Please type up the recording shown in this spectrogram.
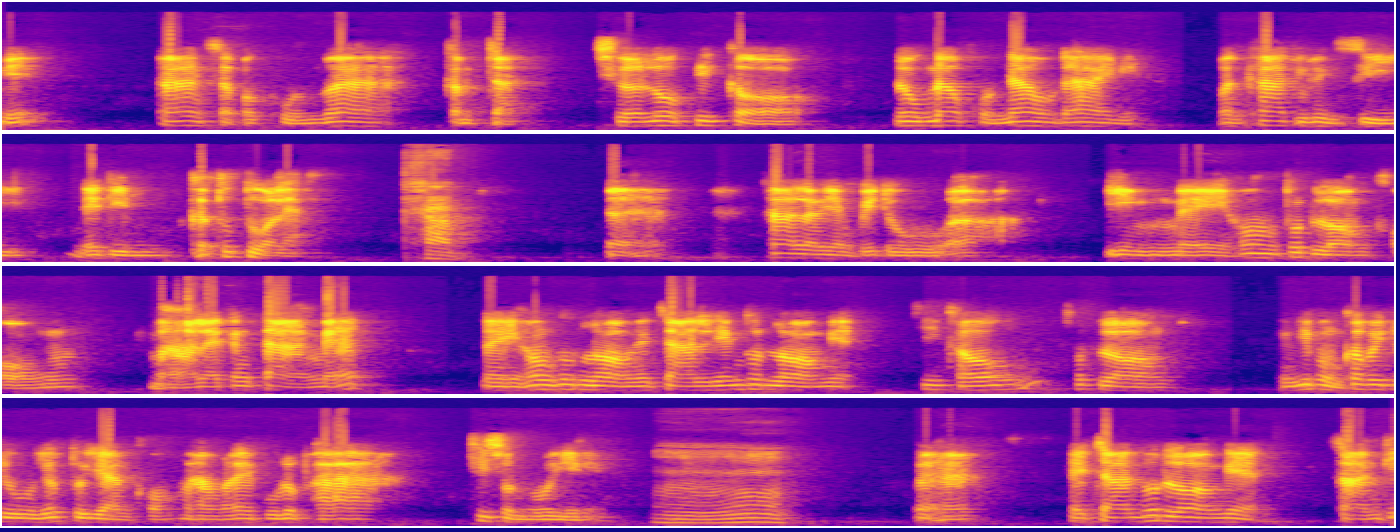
มีอ้างสรรพคุณว่ากำจัดเชื้อโรคที่ก่อโรคเน่าผลเน่าได้เนี่ย มันฆ่าจุลินทรีย์ในดินเกือบทุกตัวแหละ ครับนะฮะถ้าเรายังไปดูเอ่อยิงในห้องทดลองของมหาลัยต่างๆ นะ ในห้องทดลองในจานเลี้ยงทดลองเนี่ย ที่เขาทดลอง อย่างที่ผมเข้าไปดูยกตัวอย่างของมหาวิทยาลัยบูรพาที่ชลบุรีเนี่ยอืมนะฮะในจานทดลองเนี่ย สารเค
